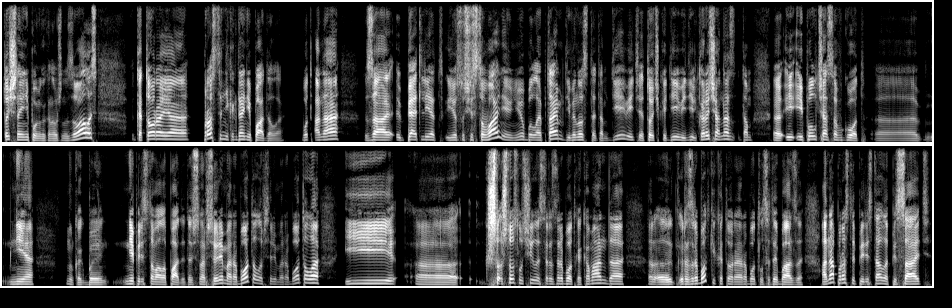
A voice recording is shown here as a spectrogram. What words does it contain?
точно я не помню, как она уже называлась, которая просто никогда не падала. Вот она за 5 лет ее существования у нее был uptime 99.9. Короче, она там э, и, и полчаса в год э, не ну, как бы не переставала падать. То есть она все время работала, все время работала. И э, что, что случилось с разработкой? Команда э, разработки, которая работала с этой базы, она просто перестала писать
